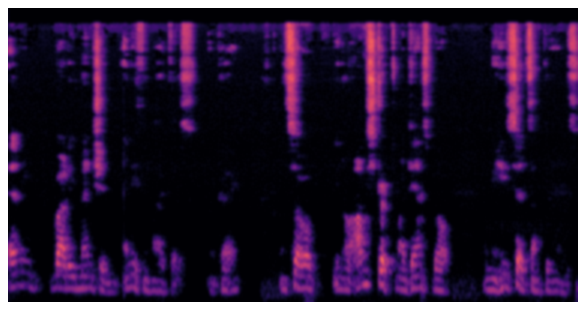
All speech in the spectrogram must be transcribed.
anybody mention anything like this. Okay. And so, you know, I'm stripped my dance belt. I mean, he said something else.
